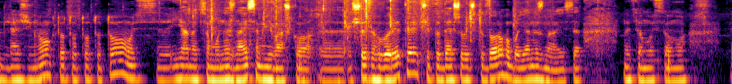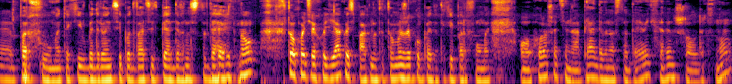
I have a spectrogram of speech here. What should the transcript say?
Для жінок, то, то, то, то, то. Ось я на цьому не знаюся. Мені важко щось говорити, чи то дешево, чи то дорого, бо я не знаюся на цьому всьому. Е, Парфуми такі в бедренці по 25,99. Ну, хто хоче хоч якось пахнути, то може купити такі парфуми. О, хороша ціна. 5,99 Head and Shoulders. Ну,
